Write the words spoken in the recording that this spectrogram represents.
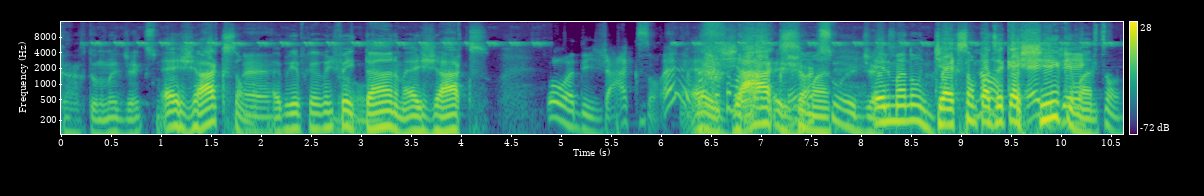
Caraca, teu nome é Jackson. É Jackson. É. É, porque fica enfeitando, mas é Jackson. Porra, de Jackson. É, É você chama Jackson, É mano. Jackson é Jackson? Ele manda um Jackson pra Não, dizer que é chique, mano. Jackson.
